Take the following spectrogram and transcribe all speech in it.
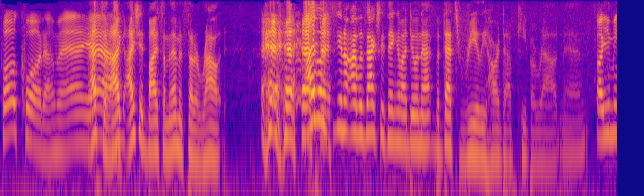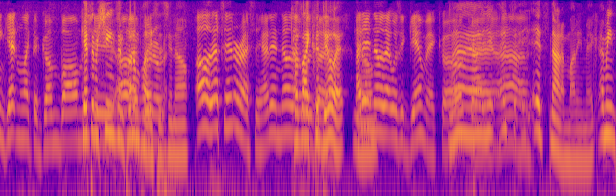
full quota, man. Yeah. That's what I I should buy some of them and start a route. I was, you know, I was actually thinking about doing that, but that's really hard to upkeep a route, man. Oh, you mean getting like the gumball? Get the machines and Oh, put them and put 'em places, you know. Oh, that's interesting. I didn't know that. 'Cause I could a- do it, I didn't know. know that was a gimmick. Oh, Yeah, okay. it's, ah. it's not a money maker. I mean,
